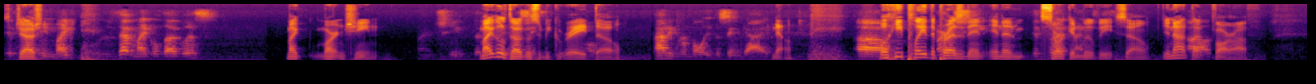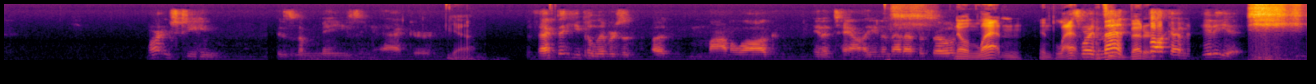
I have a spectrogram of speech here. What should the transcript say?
It- Josh- I mean, Mike, is that Michael Douglas? Mike Martin Sheen. Michael Douglas would be great though. Not even remotely the same guy. No. Um, Well, he played the Martin president Sheen- in a that's what I Sorkin movie, so you're not that Um, far off. Martin Sheen is an amazing actor. Yeah. The fact that he delivers a, a monologue in Italian in that episode. No, in Latin. In Latin, that's what I meant. better. Fuck, I'm an idiot.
